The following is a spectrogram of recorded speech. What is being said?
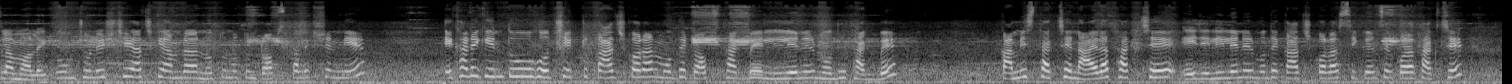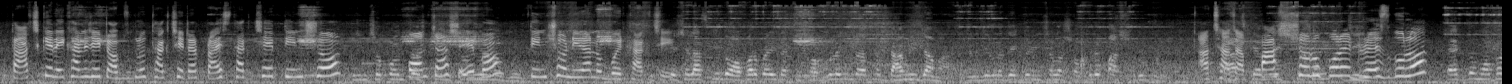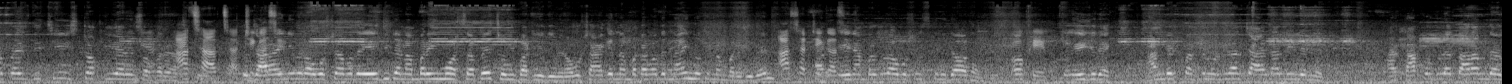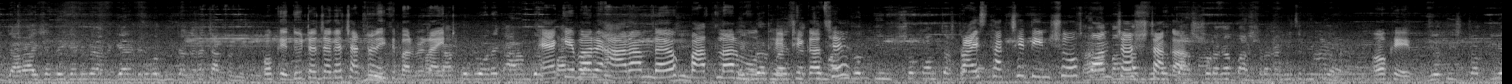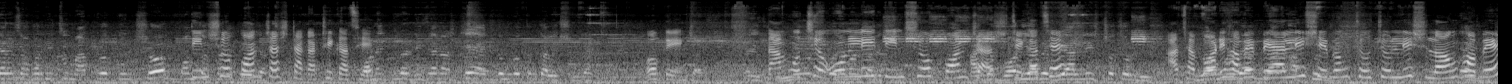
আসসালামু আলাইকুম। চলে এসেছি আজকে আমরা নতুন নতুন টপস কালেকশন নিয়ে। এখানে কিন্তু হচ্ছে একটু কাজ করার মধ্যে টপস থাকবে লিলেনের মধ্যে থাকবে। কামিজ থাকছে, নায়রা থাকছে, এই যে লিলেনের মধ্যে কাজ করা সিকোয়েন্সের করা থাকছে। তো আজকের এখানে যে টপসগুলো থাকছে এটার প্রাইস থাকছে তিনশো পঞ্চাশ এবং তিনশো নিরানব্বই থাকছে। স্পেশাল আজকে কিন্তু অফার প্রাইস আছে সবগুলো কিন্তু আপনার দামি জামা। এখানে যেগুলো দেখবেন ইনশাল্লাহ সবগুলো পাঁচশোর উপরে। আচ্ছা আচ্ছা পাঁচশোর উপরে ড্রেসগুলো একদম অফার প্রাইস দিচ্ছি স্টক ক্লিয়ারেন্স অফারে আচ্ছা আচ্ছা ঠিক আছে। যারাই নেবেন অবশ্যই আমাদের এই দুইটা নাম্বারে এই হোয়াটসঅ্যাপে ছবি পাঠিয়ে দিবেন। অবশ্যই আগের নাম্বারটা আমাদের নাই নতুন নাম্বারে দিবেন। আচ্ছা ঠিক আছে। এই নাম্বারগুলো অবশ্যই স্ক্রিনে দেওয়া থাকবে। ওকে তো এই যে দেখ হান্ড্রেড পার্সেন্ট অরিজিনাল চায়না লিলেনের আর কাপড়গুলো তো আরামদায়ক যারা এসে দেখে নেবেন আমি গ্যারান্টি দেবো দুইটা জায়গায় চারটা নেবেন। ওকে দুইটা জায়গায় চারটা নিতে পারবেন রাইট। কাপড়গুলো অনেক আরামদায়ক একেবারে আরামদায়ক পাতলার মধ্যে ঠিক আছে? তিনশো পঞ্চাশ প্রাইস থাকছে তিনশো পঞ্চাশ টাকা। চারশো টাকা পাঁচশো টাকার নিচে বিক্রি হয়। ওকে। যেহেতু স্টক ক্লিয়ারেন্স অফার দিচ্ছি মাত্র তিনশো তিনশো পঞ্চাশ টাকা ঠিক আছে। অনেকগুলো ডিজাইন আসছে একদম নতুন কালেকশন ওকে। দাম হচ্ছে অনলি তিনশো পঞ্চাশ ঠিক আছে? আচ্ছা বডি হবে বিয়াল্লিশ এবং চৌচল্লিশ লং হবে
